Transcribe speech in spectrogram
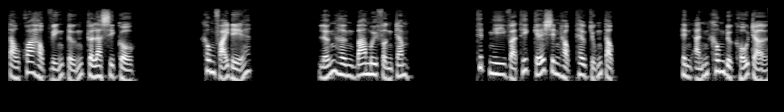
Tàu khoa học viễn tưởng Classical. Không phải đĩa. Lớn hơn 30%. Thích nghi và thiết kế sinh học theo chủng tộc. Hình ảnh không được hỗ trợ.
